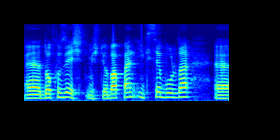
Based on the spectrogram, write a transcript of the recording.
9'a eşitmiş diyor. Bak ben x'e burada e,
